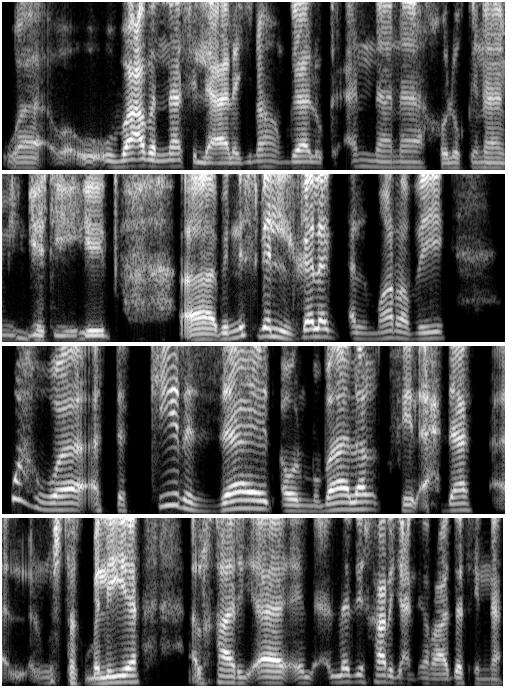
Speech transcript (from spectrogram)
وبعض الناس اللي عالجناهم قالوا كأننا خلقنا من جديد. آه، بالنسبة للقلق المرضي وهو التفكير الزايد أو المبالغ في الأحداث المستقبلية الخارج الذي خارج عن إرادتنا.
